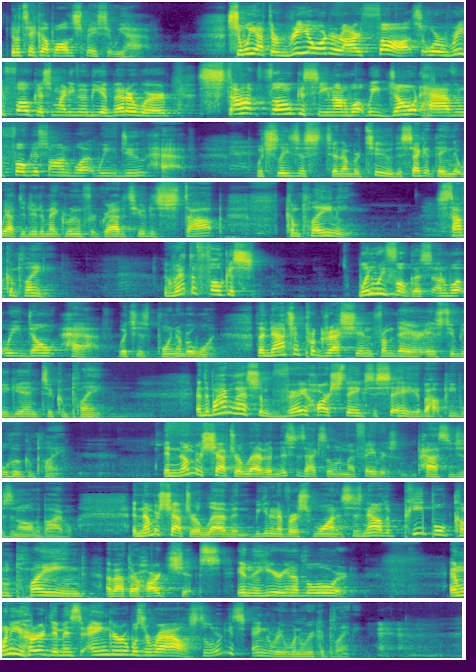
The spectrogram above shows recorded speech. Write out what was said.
It'll take up all the space that we have. So we have to reorder our thoughts, or refocus might even be a better word. Stop focusing on what we don't have and focus on what we do have. Amen. Which leads us to number two. The second thing that we have to do to make room for gratitude is stop complaining. Stop complaining. Like we have to focus, when we focus on what we don't have, which is point number one, the natural progression from there is to begin to complain. And the Bible has some very harsh things to say about people who complain. In Numbers chapter 11, this is actually one of my favorite passages in all the Bible. In Numbers chapter 11, beginning at verse 1, it says, Now the people complained about their hardships in the hearing of the Lord. And when he heard them, his anger was aroused. The Lord gets angry when we're complaining.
